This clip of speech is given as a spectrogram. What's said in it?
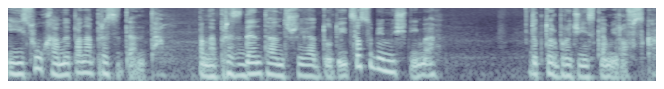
i słuchamy pana prezydenta. Pana prezydenta Andrzeja Dudy. I co sobie myślimy? Doktor Brodzińska-Mirowska.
